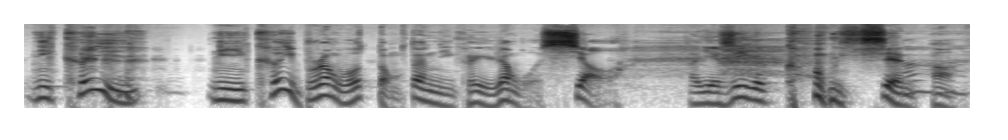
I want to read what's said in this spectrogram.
你可以，你可以不让我懂，但你可以让我笑啊，啊，也是一个贡献啊。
